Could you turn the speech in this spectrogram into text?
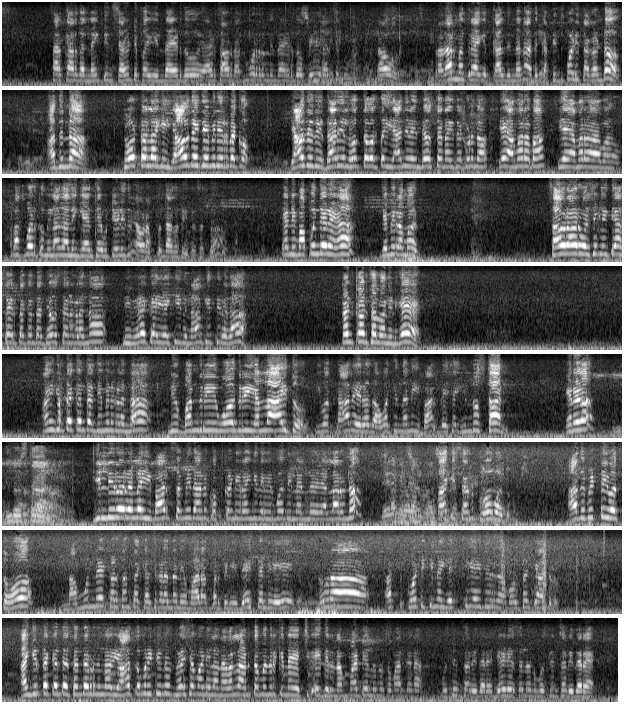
ಸರ್ಕಾರದಲ್ಲಿ ನೈನ್ಟೀನ್ ಸೆವೆಂಟಿ ಫೈವ್ ಇಂದ ಹಿಡಿದು ಎರಡ್ ಸಾವಿರದ ಹದಿಮೂರರಿಂದ ಹಿಡಿದು ಪಿ ವಿ ನರಸಿಂಹ ನಾವು ಪ್ರಧಾನಮಂತ್ರಿ ಆಗಿದ್ದ ಕಾಲದಿಂದನೂ ಅದಕ್ಕೆ ತಿದ್ದುಪಡಿ ತಗೊಂಡು ಅದನ್ನ ಟೋಟಲ್ ಆಗಿ ಯಾವುದೇ ಜಮೀನು ಇರಬೇಕು. ಯಾವುದೇ ದಾರಿಯಲ್ಲಿ ಹೋಗ್ತಾ ಹೋಗ್ತಾ ಈ ಆಂಜನೇಯನ ದೇವಸ್ಥಾನ ಇದ್ರೆ ಕೂಡ ಏ ಅಮರ ಬಾ, ಏ ಅಮರ ಬಕ್ಬಡ್ಕೊ ಮಿಲಾದ ಲಿಂಗೆ ಅಂತ ಹೇಳ್ಬಿಟ್ಟು ಹೇಳಿದ್ರೆ ಅವ್ರ ಅಪ್ಪಂದಾಗೋತೈತೆ ಸತ್ತು. ಏ, ನಿಮ್ಮ ಅಪ್ಪಂದೇನೆ, ಆ, ಜಮೀರ್ ಅಹಮದ್? ಸಾವಿರಾರು ವರ್ಷಗಳ ಇತಿಹಾಸ ಇರ್ತಕ್ಕಂಥ ದೇವಸ್ಥಾನಗಳನ್ನ ನೀವು ಏಕೆ ಏಕಿ ಇದು ನಾವು ಕೆತ್ತಿರೋದಾ ಕಣ್ ಕಾಣಿಸಲ್ವಾ ನಿನಗೆ? ಹಂಗಿರ್ತಕ್ಕಂಥ ಜಮೀನುಗಳನ್ನ ನೀವು ಬಂದ್ರಿ ಹೋದ್ರಿ ಎಲ್ಲ ಆಯ್ತು. ಇವತ್ತು ನಾವೇ ಇರೋದು ಅವತ್ತಿಂದನೇ ಈ ಭಾರತ ದೇಶ ಹಿಂದೂಸ್ತಾನ್. ಏನ್ ಹೇಳ? ಹಿಂದೂಸ್ತಾನ್. ಇಲ್ಲಿರೋರೆಲ್ಲ ಈ ಭಾರತ ಸಂವಿಧಾನಕ್ಕೆ ಒಪ್ಕೊಂಡು ಇರಂಗಿದ್ರೆ ಇರ್ಬೋದು ಇಲ್ಲ ಎಲ್ಲಾರು ಪಾಕಿಸ್ತಾನಕ್ಕೆ ಹೋಗ್ಬೋದು. ಅದು ಬಿಟ್ಟು ಇವತ್ತು ನಮ್ಮನ್ನೇ ಕಳ್ಸೋಂಥ ಕೆಲಸಗಳನ್ನು ನೀವು ಮಾಡಕ್ಕೆ ಬರ್ತೀರಿ. ದೇಶದಲ್ಲಿ ನೂರ ಹತ್ತು ಕೋಟಿಕ್ಕಿಂತ ಹೆಚ್ಚಿಗೆ ಇದ್ದೀರಿ ನಾವು ಬಹುಸಂಖ್ಯಾತರು ಹಂಗಿರ್ತಕ್ಕಂಥ ಸಂದರ್ಭದಲ್ಲಿ ನಾವು ಯಾವ ಕಮ್ಯುನಿಟಿನೂ ದ್ವೇಷ ಮಾಡಿಲ್ಲ. ನಾವೆಲ್ಲ ಅಣ್ಣ ತಮ್ಮಂದ್ರಕ್ಕಿಂತ ಹೆಚ್ಚಿಗೆ ಇದ್ದೀರಿ. ನಮ್ಮ ಪಾರ್ಟಿಯಲ್ಲೂ ಸುಮಾರು ಜನ ಮುಸ್ಲಿಮ್ಸ್ ಸರ್ ಇದ್ದಾರೆ. ಜೆ ಡಿ ಎಸ್ ಅಲ್ಲೂ ಮುಸ್ಲಿಮ್ಸ್ ಸರ್ ಇದ್ದಾರೆ.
